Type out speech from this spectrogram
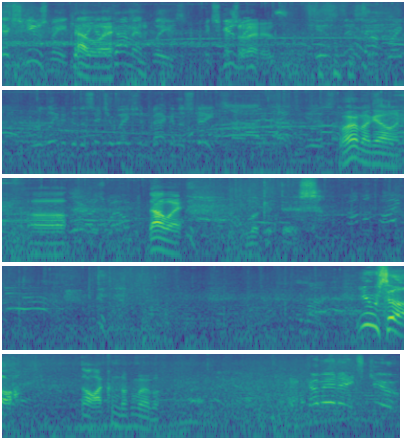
Excuse me, can Out I of the get a comment, please? Excuse That's me. what that is. Is this outbreak related to the situation back in the States? Where am I going? Uh, well? that way. Look at this. You, sir! Oh, I couldn't knock him over. Come in, HQ.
